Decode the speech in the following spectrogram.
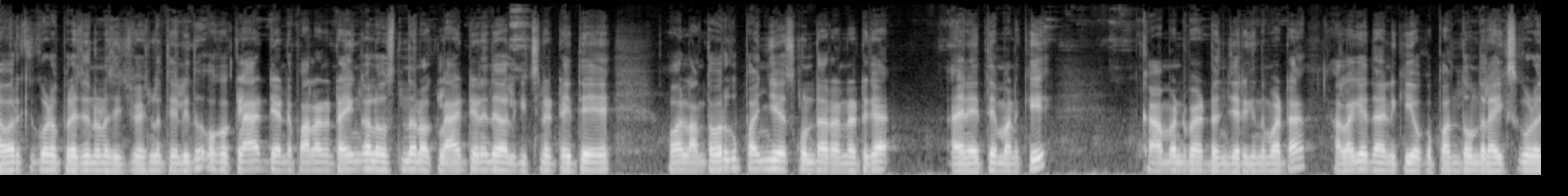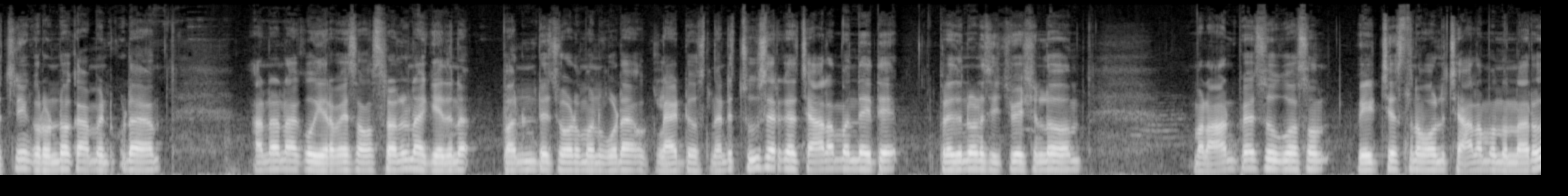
ఎవరికి కూడా ప్రజెంట్ ఉన్న సిచ్యువేషన్లో తెలియదు ఒక క్లారిటీ అంటే పలానా టైం కల్లా వస్తుందని ఒక క్లారిటీ అనేది వాళ్ళకి ఇచ్చినట్టయితే వాళ్ళు అంతవరకు పని చేసుకుంటారు అన్నట్టుగా ఆయన అయితే మనకి కామెంట్ పెట్టడం జరిగిందన్నమాట. అలాగే దానికి ఒక పంతొమ్మిది లైక్స్ కూడా వచ్చినాయి. ఇంకా రెండో కామెంట్ కూడా అన్న నాకు ఇరవై సంవత్సరాలు నాకు ఏదైనా పని ఉంటే చూడమని కూడా ఒక క్లారిటీ వస్తుంది. అంటే చూశారు కదా చాలామంది అయితే ప్రజెంట్ ఉన్న సిచ్యువేషన్లో మన ఆన్ పేస్ కోసం వెయిట్ చేస్తున్న వాళ్ళు చాలామంది ఉన్నారు.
